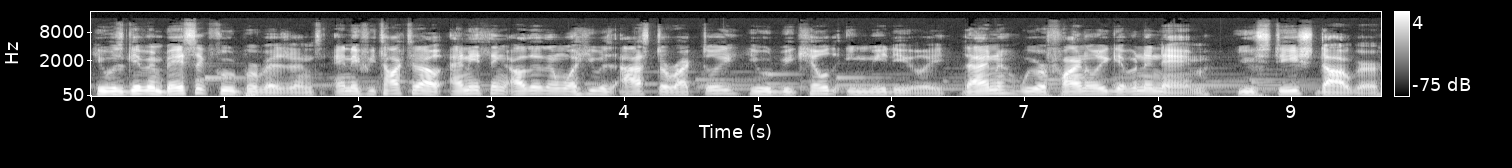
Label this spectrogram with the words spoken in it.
He was given basic food provisions, and if he talked about anything other than what he was asked directly, he would be killed immediately. Then, we were finally given a name, Eustache Dauger.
